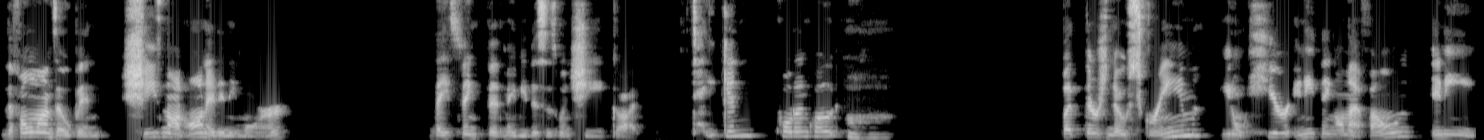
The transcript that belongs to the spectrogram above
the phone line's open. She's not on it anymore. They think that maybe this is when she got taken, quote unquote hmm but there's no scream. You don't hear anything on that phone. Any,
